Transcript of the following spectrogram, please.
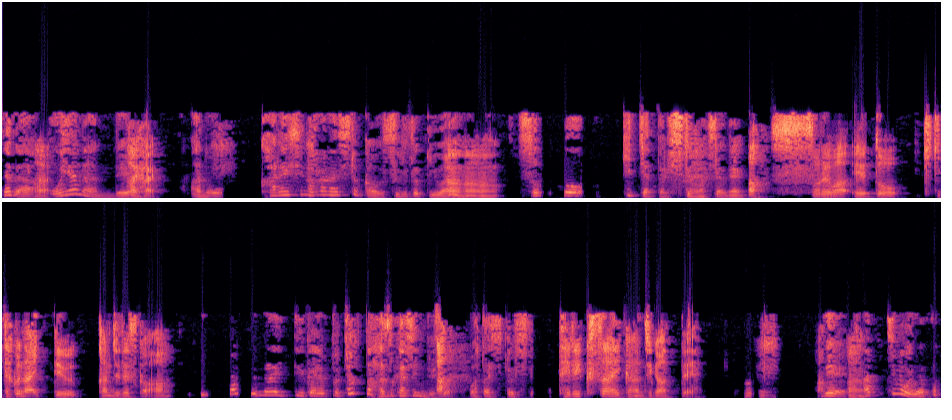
たはいだ、親なんで、はいはい。あの、彼氏の話とかをするときうんうんは、うん。そっと切っちゃったりしてましたね。あ、それは、えっ、と、聞きたくないっていう感じですか？したくないっていうか、やっぱちょっと恥ずかしいんですよ、私として。照れくさい感じがあって。あで、うんあっちもやっぱ聞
